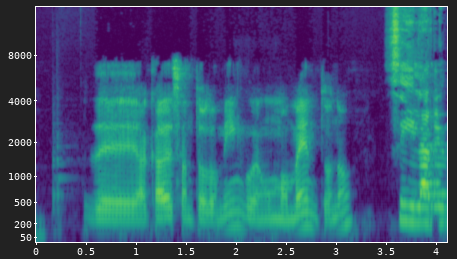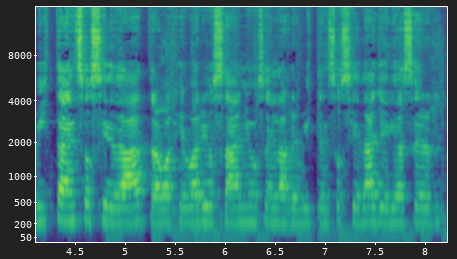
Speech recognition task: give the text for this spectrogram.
de acá de Santo Domingo en un momento, ¿no? Sí, la revista En Sociedad, trabajé varios años en la revista En Sociedad, llegué a ser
